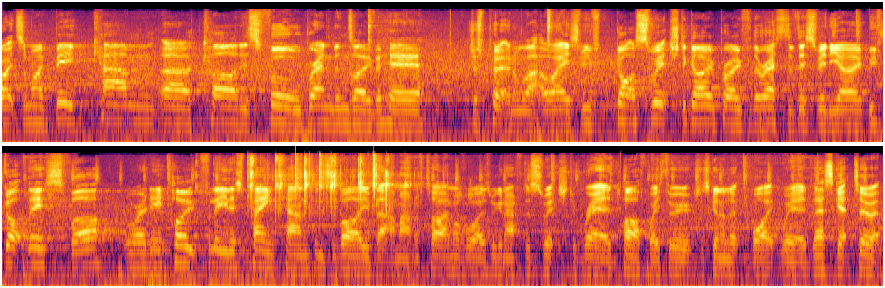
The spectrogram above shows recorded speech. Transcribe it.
Right, so my big cam uh, card is full. Brendan's over here, just putting all that away. So we've got to switch to GoPro for the rest of this video. We've got this far already. Hopefully this paint can can survive that amount of time. Otherwise we're gonna have to switch to red halfway through, which is gonna look quite weird. Let's get to it.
